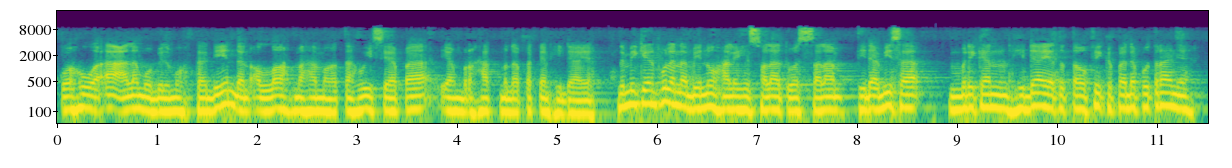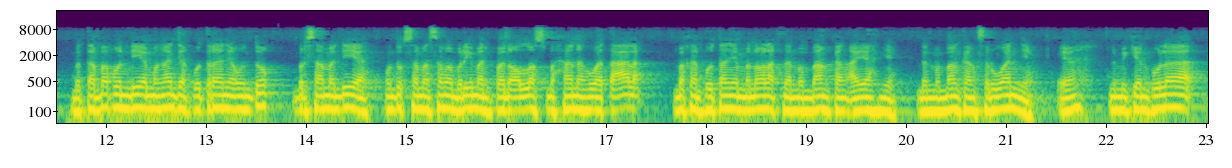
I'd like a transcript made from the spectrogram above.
Wa huwa a'lamu bil muhtadin dan Allah Maha mengetahui siapa yang berhak mendapatkan hidayah. Demikian pula Nabi Nuh alaihi salatu wassalam tidak bisa memberikan hidayah atau taufik kepada putranya. Betapapun dia mengajak putranya untuk bersama dia untuk sama-sama beriman kepada Allah Subhanahu wa taala. Bahkan putranya menolak dan membangkang ayahnya dan membangkang seruannya ya. Demikian pula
